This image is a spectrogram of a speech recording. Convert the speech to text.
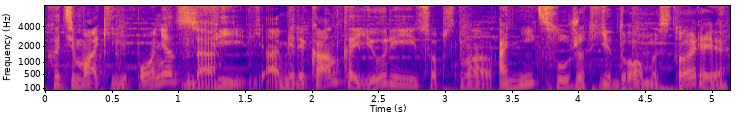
Хатимаки японец, Да. Фи американка, Юрий, собственно... Они служат ядром истории,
